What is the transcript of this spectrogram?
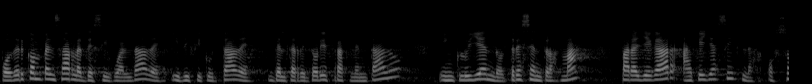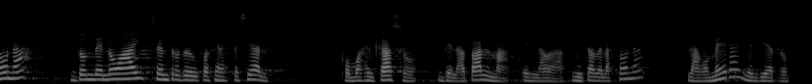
poder compensar las desigualdades y dificultades del territorio fragmentado, incluyendo tres centros más, para llegar a aquellas islas o zonas donde no hay centros de educación especial, como es el caso de La Palma en la mitad de la zona, La Gomera y El Hierro.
